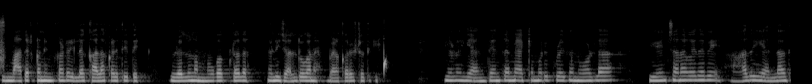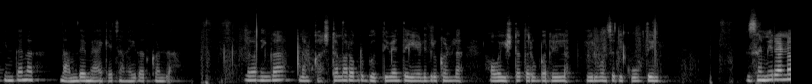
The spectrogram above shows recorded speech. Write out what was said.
ಇಲ್ಲಿ ಮಾತಾಡ್ಕೊಂಡು ನಿಂತ್ಕೊಂಡ್ರೆ ಇಲ್ಲೇ ಕಾಲ ಕಳಿತೈತೆ. ಇವಳೆಲ್ಲ ನಮ್ಮ ಹೋಗಕ್ಕೆ ಬಿಡಲ್ಲ. ನಡಿ ಜಲ್ದು ಹೋಗೋಣ ಬೆಳಕರಷ್ಟೊತ್ತಿಗೆ ಹೇಳೋ ಎಂತೆಂಥ ಮ್ಯಾಕೆ ಮರಿ ಕುಳಿತ ನೋಡ್ಲಾ? ಏನು ಚೆನ್ನಾಗಿದ್ದಾವೆ ಆದ್ರೆ ಎಲ್ಲದಕ್ಕಿಂತ ನಮ್ಮದೇ ಮ್ಯಾಕೆ ಚೆನ್ನಾಗಿರೋದು ಕಣ್ಲ ಇಲ್ಲ ನಿಂಗ ನಮ್ಮ ಕಸ್ಟಮರ್ ಒಬ್ರು ಗೊತ್ತಿವೆ ಅಂತ ಹೇಳಿದ್ರು ಕಣ್ಲ ಅವ ಇಷ್ಟ ತರ ಬರಲಿಲ್ಲ. ಇರು ಒಂದ್ಸತಿ ಕೂಗ್ತೀನಿ. ಸಮೀರಣ್ಣ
